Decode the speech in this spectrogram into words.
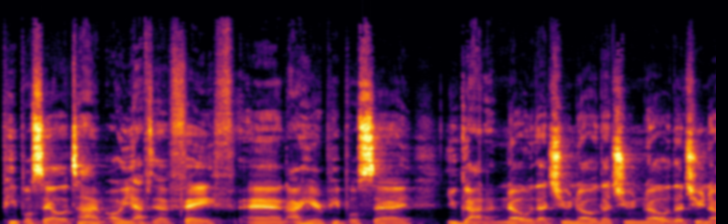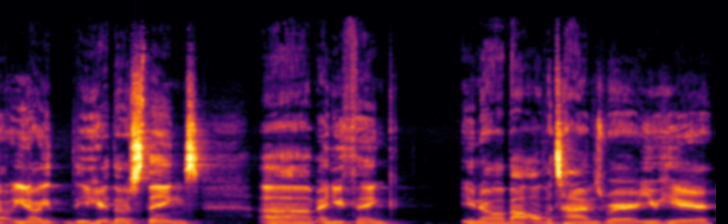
people say all the time, "Oh, you have to have faith," and I hear people say, "You got to know that you know that you know that you know." You know, you, you hear those things, um, and you think, you know, about all the times where you hear,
